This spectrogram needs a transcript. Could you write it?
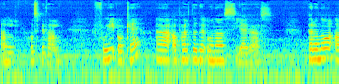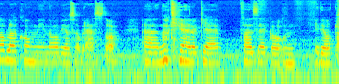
al hospital. Fui ok, uh, aparte de unas llagas. Pero no habla con mi novio sobre esto. No quiero que pase con un idiota.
